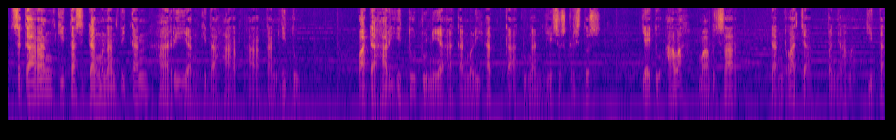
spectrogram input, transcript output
Sekarang kita sedang menantikan hari yang kita harap-harapkan itu. Pada hari itu dunia akan melihat keagungan Yesus Kristus, yaitu Allah Maha Besar dan Raja Penyelamat kita.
